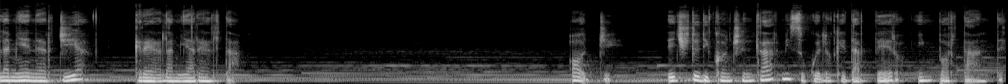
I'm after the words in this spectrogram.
La mia energia crea la mia realtà. Oggi decido di concentrarmi su quello che è davvero importante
